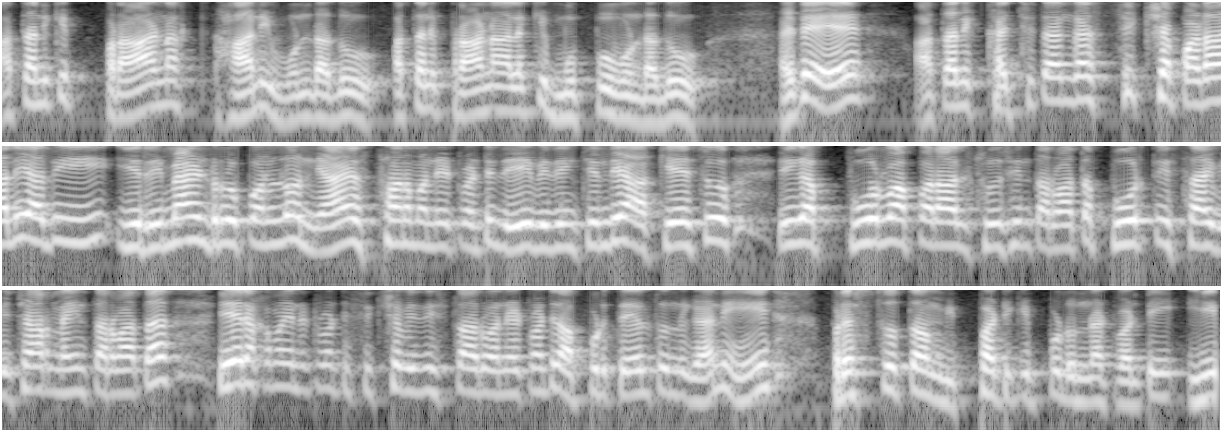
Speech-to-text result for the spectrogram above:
అతనికి ప్రాణహాని ఉండదు అతని ప్రాణాలకి ముప్పు ఉండదు. అయితే అతనికి ఖచ్చితంగా శిక్ష పడాలి. అది ఈ రిమాండ్ రూపంలో న్యాయస్థానం అనేటువంటిది విధించింది. ఆ కేసు ఇక పూర్వాపరాలు చూసిన తర్వాత పూర్తి స్థాయి విచారణ అయిన తర్వాత ఏ రకమైనటువంటి శిక్ష విధిస్తారు అనేటువంటిది అప్పుడు తేలుతుంది. కానీ ప్రస్తుతం ఇప్పటికిప్పుడు ఉన్నటువంటి ఈ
